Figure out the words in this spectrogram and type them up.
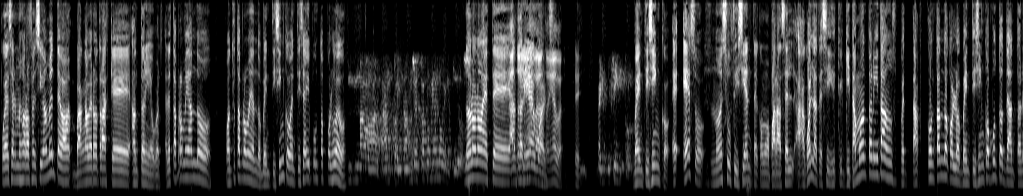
puede ser mejor ofensivamente, va- van a haber otras que Anthony Edwards. Él está promediando, ¿cuánto está promediando? ¿25, 26 puntos por juego? No, Anthony Towns está comiendo 22. No, no, no, este, Anthony, Edwards. Anthony Edwards. Sí. 25. 25. E- Eso no es suficiente como para hacer. Acuérdate, si qu- quitamos a Anthony Towns, pues estás contando con los 25 puntos de Anthony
